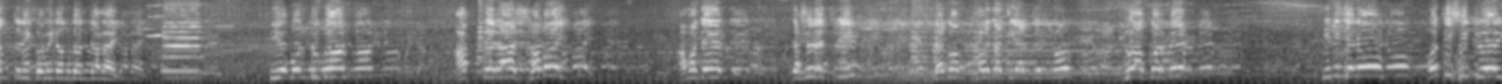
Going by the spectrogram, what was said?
আন্তরিক অভিনন্দন জানাই। প্রিয় বন্ধুগণ, আপনারা সবাই আমাদের দেশনেত্রী বেগম খালেদা জিয়ার জন্য দোয়া করবেন। তিনি যেন অতি শীঘ্রই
